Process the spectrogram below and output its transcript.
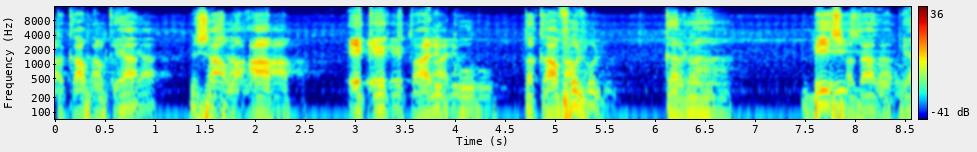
تکافل کیا۔ انشاءاللہ آپ ایک ایک طالب کو تکافل کرنا بیس ہزار روپیہ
